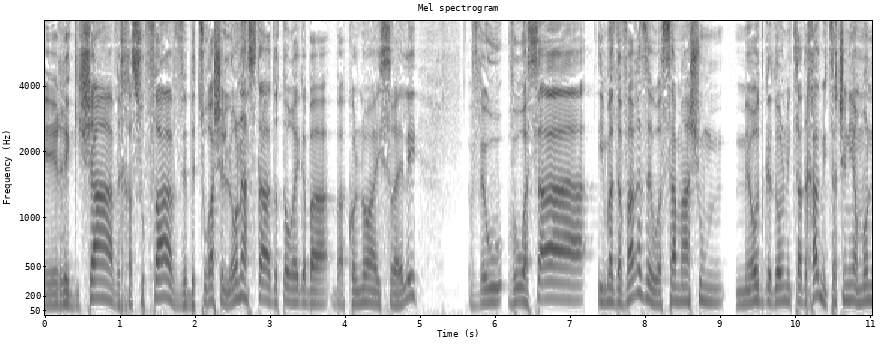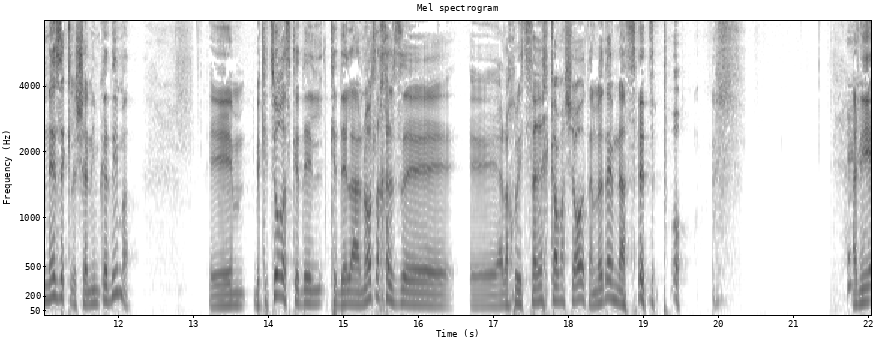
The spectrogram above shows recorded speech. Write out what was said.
אה, רגישה וחשופה, ובצורה שלא נעשתה עד אותו רגע בקולנוע הישראלי. והוא, והוא עשה, עם הדבר הזה, הוא עשה משהו מאוד גדול מצד אחד, מצד שני המון נזק לשנים קדימה. אמ, בקיצור, אז כדי, כדי לענות לך על זה, אה, אנחנו נצטרך כמה שעות, אני לא יודע אם נעשה את זה פה. אני,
